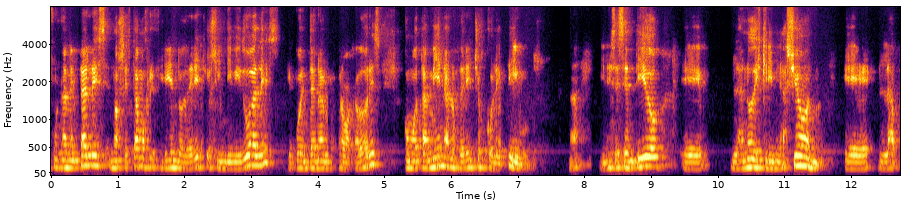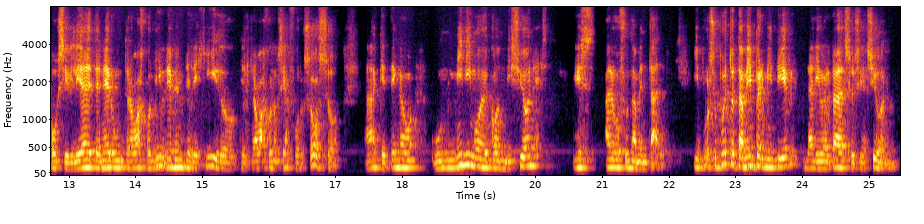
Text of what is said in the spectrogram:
fundamentales, nos estamos refiriendo a derechos individuales que pueden tener los trabajadores, como también a los derechos colectivos. Y en ese sentido, la no discriminación, eh, la posibilidad de tener un trabajo libremente elegido, que el trabajo no sea forzoso, que tenga un mínimo de condiciones, es algo fundamental. Y por supuesto también permitir la libertad de asociación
